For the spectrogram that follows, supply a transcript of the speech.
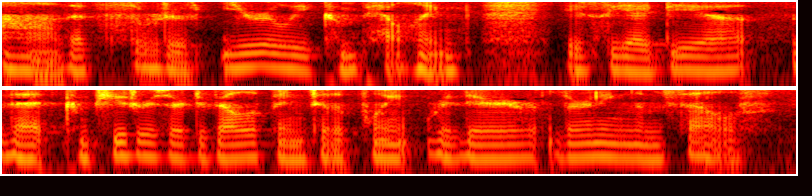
uh, that's sort of eerily compelling is the idea that computers are developing to the point where they're learning themselves,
